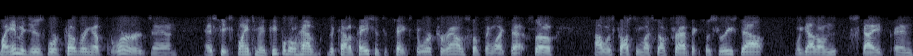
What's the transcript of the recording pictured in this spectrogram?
my images were covering up the words and as she explained to me, people don't have the kind of patience it takes to work around something like that. So I was costing myself traffic. So she reached out. We got on Skype and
